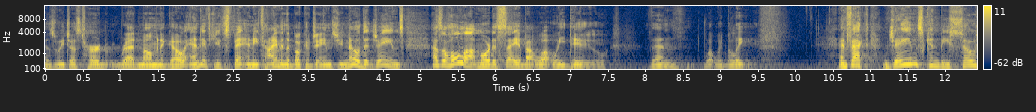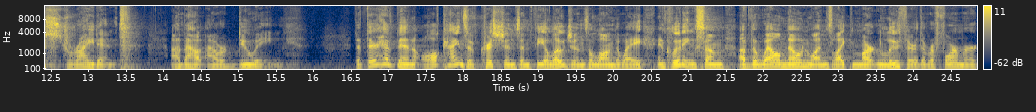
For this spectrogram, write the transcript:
as we just heard read a moment ago. And if you've spent any time in the book of James, you know that James has a whole lot more to say about what we do than what we believe. In fact, James can be so strident about our doing that there have been all kinds of Christians and theologians along the way, including some of the well known ones like Martin Luther, the reformer,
